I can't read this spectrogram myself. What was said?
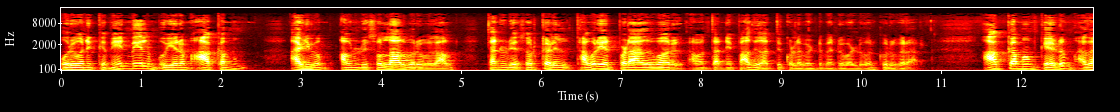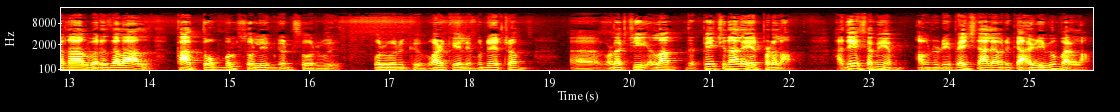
ஒருவனுக்கு மேன்மேலும் உயரும் ஆக்கமும் அழிவும் அவனுடைய சொல்லால் வருவதால் தன்னுடைய சொற்களில் தவறு ஏற்படாதவாறு அவன் தன்னை பாதுகாத்துக் கொள்ள வேண்டும் என்று வள்ளுவர் கூறுகிறார். ஆக்கமும் கேடும் அதனால் வருதலால் காத்தோம்பல் சொல்லின்கண் சோர்வு. ஒருவனுக்கு வாழ்க்கையில் முன்னேற்றம் வளர்ச்சி எல்லாம் இந்த பேச்சினாலே ஏற்படலாம். அதே சமயம் அவனுடைய பேச்சினாலே அவனுக்கு அழிவும் வரலாம்.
